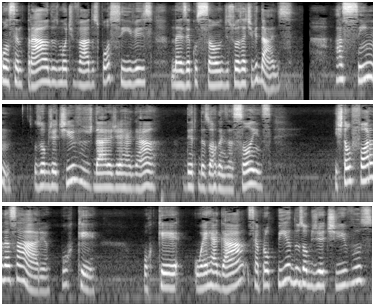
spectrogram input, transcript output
concentrados, motivados possíveis na execução de suas atividades. Assim, os objetivos da área de RH dentro das organizações estão fora dessa área. Por quê? Porque o RH se apropria dos objetivos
